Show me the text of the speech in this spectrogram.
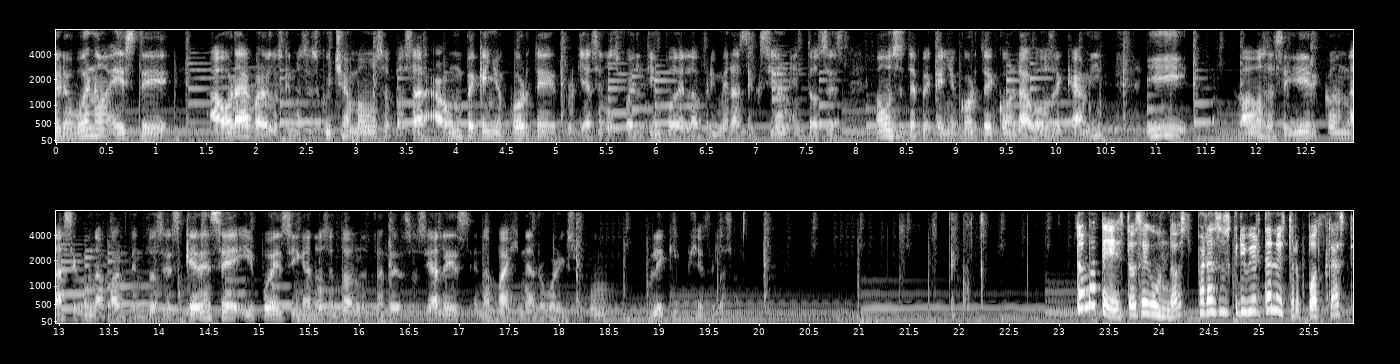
Pero bueno, este, ahora para los que nos escuchan vamos a pasar a un pequeño corte porque ya se nos fue el tiempo de la primera sección. Entonces vamos a este pequeño corte con la voz de Cami y vamos a seguir con la segunda parte. Entonces quédense y pues síganos en todas nuestras redes sociales, en la página Robotics Republic y ya se la saben. Tómate estos segundos para suscribirte a nuestro podcast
